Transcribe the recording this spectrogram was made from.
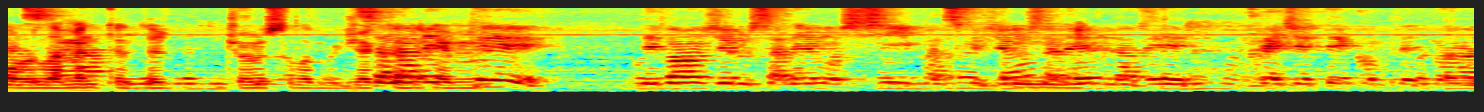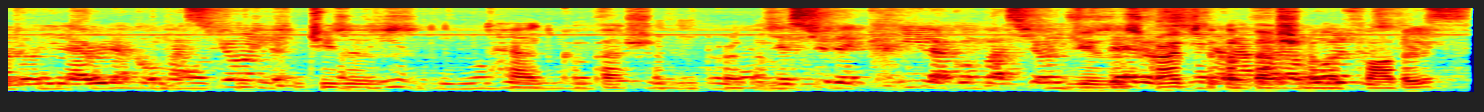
or lamented that Jerusalem rejected him devant Jérusalem aussi parce que Jérusalem l'avait rejeté complètement. Alors il a eu la compassion. Jesus had compassion for them. Jésus décrit la compassion du Jesus Père describes aussi the dans la compassion of the du Father Fils.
